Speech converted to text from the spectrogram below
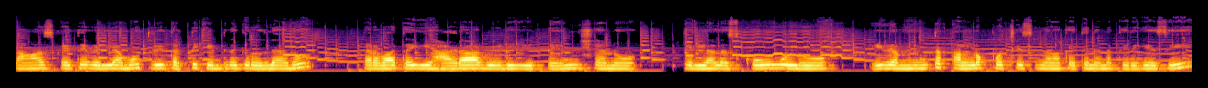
లాస్ట్కి అయితే వెళ్ళాము. త్రీ థర్టీకి ఇంటి దగ్గర వదిలాను. తర్వాత ఈ హడావిడి ఈ టెన్షను పిల్లల స్కూలు ఇది అంతా తలనొప్పి వచ్చేసింది నాకైతే నిన్న తిరిగేసి.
